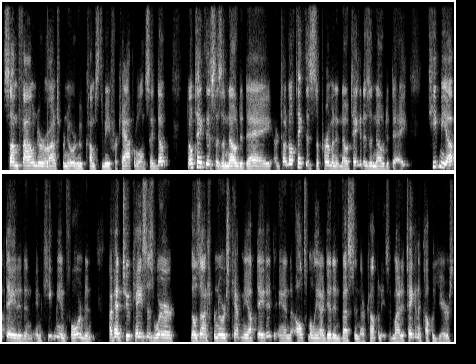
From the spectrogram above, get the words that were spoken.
some founder or entrepreneur who comes to me for capital and say, don't don't take this as a no today, or don't, don't take this as a permanent no. Take it as a no today. Keep me updated and, and keep me informed. And I've had two cases where those entrepreneurs kept me updated and ultimately i did invest in their companies. It might have taken a couple years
